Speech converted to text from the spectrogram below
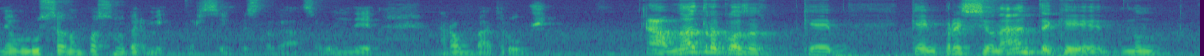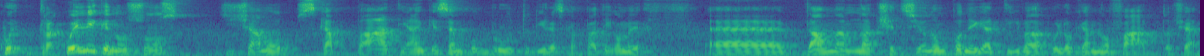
è un lusso che non possono permettersi in questo caso, quindi una roba atroce. Ah, un'altra cosa che, che è impressionante che non- que- tra quelli che non sono diciamo scappati, anche se è un po' brutto dire scappati come eh, da una- un'accezione un po' negativa da quello che hanno fatto, cioè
